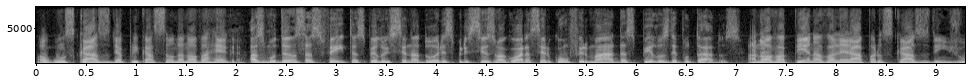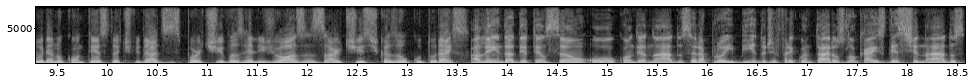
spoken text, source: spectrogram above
alguns casos de aplicação da nova regra. As mudanças feitas pelos senadores precisam agora ser confirmadas pelos deputados. A nova pena valerá para os casos de injúria no contexto de atividades esportivas, religiosas, artísticas ou culturais. Além da detenção, o condenado será proibido de frequentar os locais destinados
